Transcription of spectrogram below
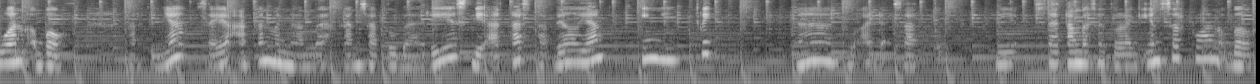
one above. Artinya saya akan menambahkan satu baris di atas tabel yang ini. Klik nah tuh ada satu. Ini saya tambah satu lagi. Insert one above.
